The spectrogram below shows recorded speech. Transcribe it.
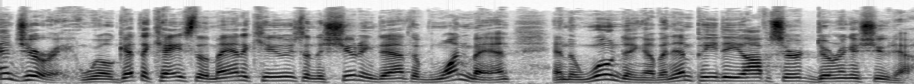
grand jury will get the case of the man accused in the shooting death of one man and the wounding of an MPD officer during a shootout.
